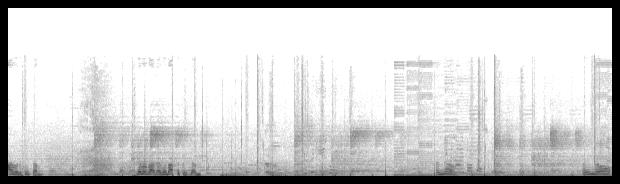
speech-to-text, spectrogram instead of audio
I would have them. Never mind, I will not have to peep them. I know difficult.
